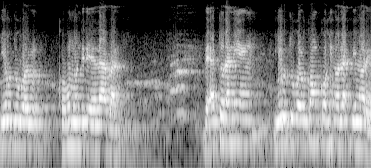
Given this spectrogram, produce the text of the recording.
yewtugol ko humodiri e laaɓal ɓe attorani en yewtugol konko hino laɓɓinore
